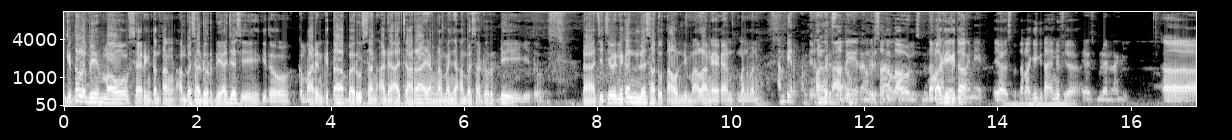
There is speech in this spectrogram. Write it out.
kita lebih mau sharing tentang Ambassador Day aja sih gitu. Kemarin kita barusan ada acara yang namanya Ambassador Day gitu. Nah, Cicil ini kan udah satu tahun di Malang ya kan teman-teman. hampir hampir Hampir satu satu, tahun. hampir, satu tahun. Sebentar Mau lagi Enif, kita, ya sebentar lagi kita enif ya. Ya sebulan lagi. Eh,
